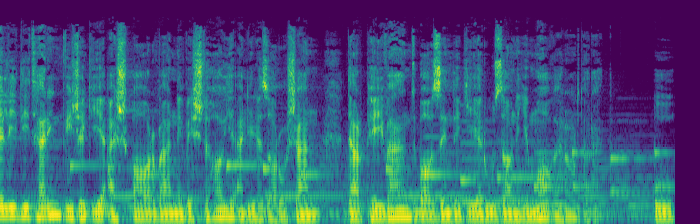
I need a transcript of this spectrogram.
کلیدی ترین ویژگی اشعار و نوشته های علیرضا روشن در پیوند با زندگی روزانه ما قرار دارد. او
